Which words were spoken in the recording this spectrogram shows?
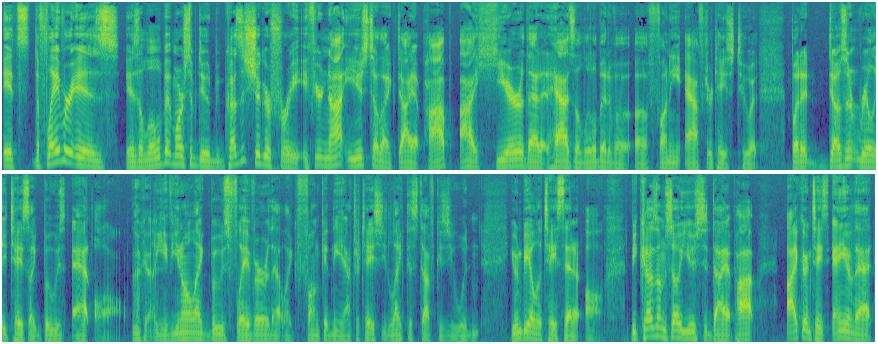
it's the flavor is is a little bit more subdued because it's sugar free. If you're not used to like diet pop, I hear that it has a little bit of a, a funny aftertaste to it, but it doesn't really taste like booze at all. Okay. Like, if you don't like booze flavor, that like funk in the aftertaste, you'd like this stuff because you wouldn't you wouldn't be able to taste that at all. Because I'm so used to diet pop. I couldn't taste any of that.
